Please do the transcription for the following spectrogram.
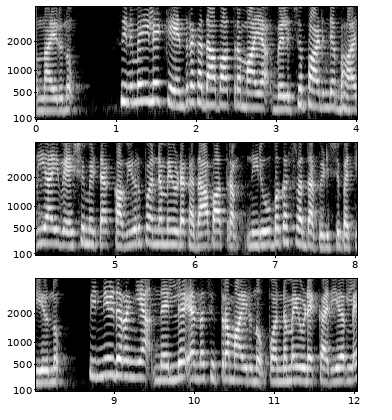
ഒന്നായിരുന്നു. സിനിമയിലെ കേന്ദ്ര കഥാപാത്രമായ വെളിച്ചപ്പാടിന്റെ ഭാര്യയായി വേഷമിട്ട കവിയൂർ പൊന്നമ്മയുടെ കഥാപാത്രം നിരൂപക ശ്രദ്ധ പിടിച്ചുപറ്റിയിരുന്നു. പിന്നീടിറങ്ങിയ നെല്ല് എന്ന ചിത്രമായിരുന്നു പൊന്നമ്മയുടെ കരിയറിലെ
